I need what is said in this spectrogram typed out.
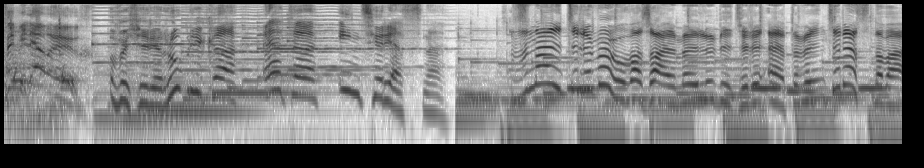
Забелявых! В эфире рубрика «Это интересно». Знаете ли вы, уважаемые любители этого интересного,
